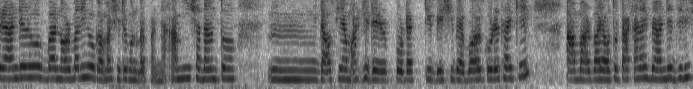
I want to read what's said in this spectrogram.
ব্র্যান্ডের হোক বা নর্মালি হোক, আমার সেটা কোনো ব্যাপার না। আমি সাধারণত গাউসিয়া মার্কেটের প্রোডাক্টটি বেশি ব্যবহার করে থাকি। আমার ভাই অত টাকা নাই ব্র্যান্ডের জিনিস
